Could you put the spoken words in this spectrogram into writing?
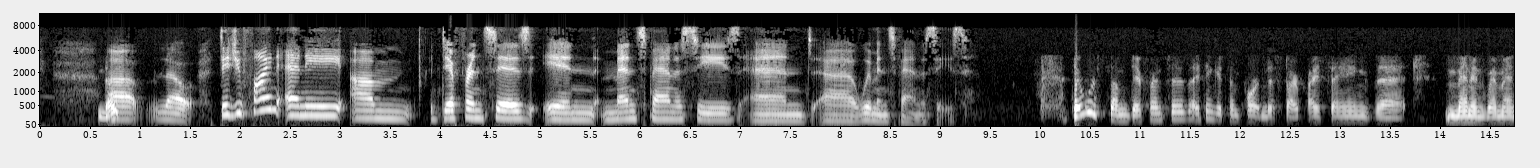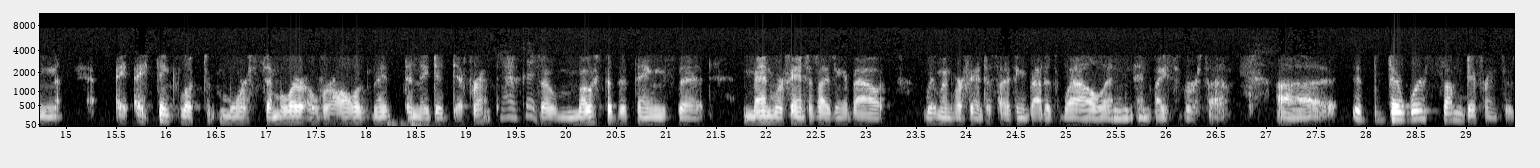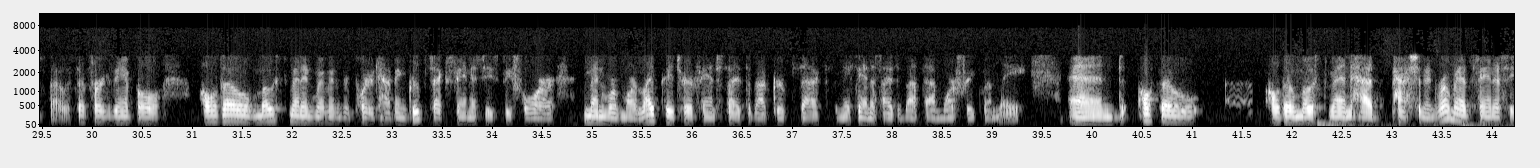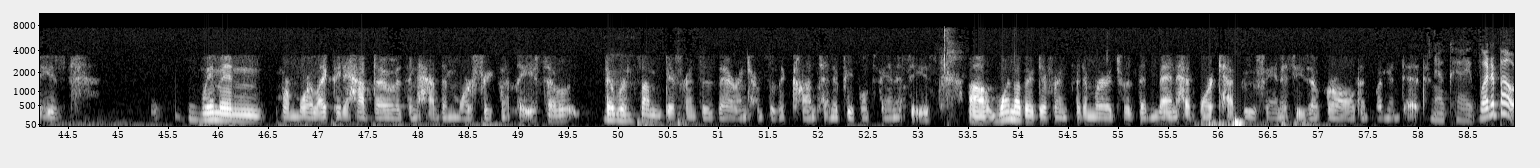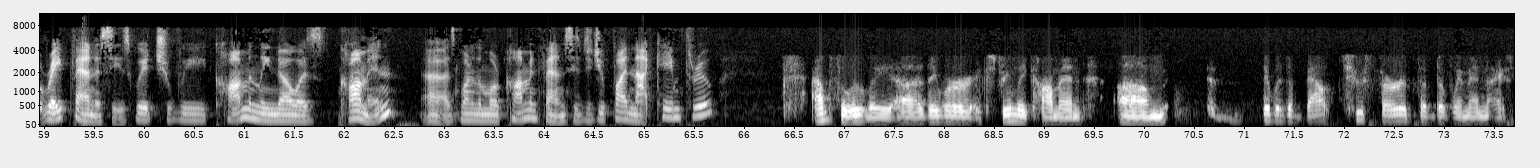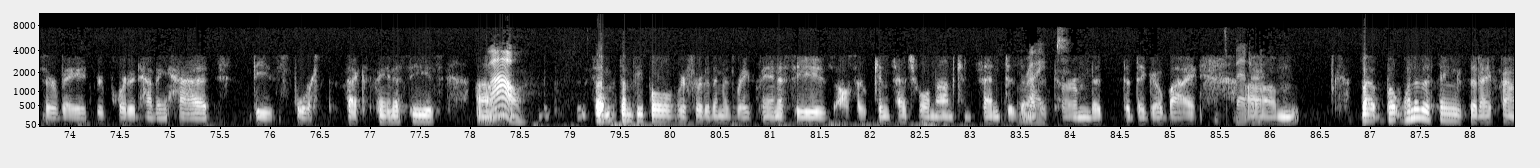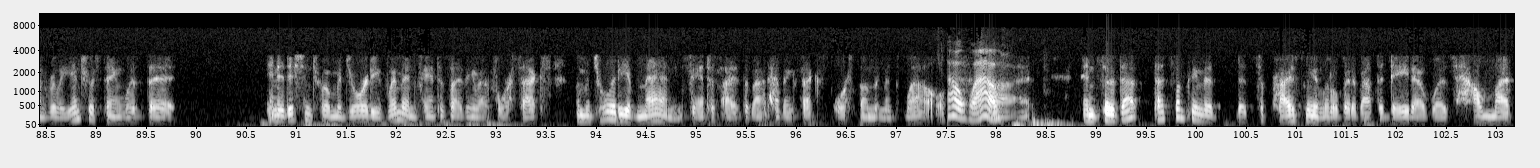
Nope. Uh, no. Did you find any um, differences in men's fantasies and uh, women's fantasies? There were some differences. I think it's important to start by saying that men and women, I, I think, looked more similar overall than than they did different. Oh. So most of the things that men were fantasizing about, women were fantasizing about as well, and, and vice versa. Uh, it- there were some differences, though. So, for example, although most men and women reported having group sex fantasies before, men were more likely to have fantasized about group sex, and they fantasize about that more frequently. And also, although most men had passion and romance fantasies, women were more likely to have those and have them more frequently. So there were some differences there in terms of the content of people's fantasies. Uh, one other difference that emerged was that men had more taboo fantasies overall than women did. Okay. What about rape fantasies, which we commonly know as common, uh, as one of the more common fantasies? Did you find that came through? Absolutely. Uh, they were extremely common. Um, it was about two thirds of the women I surveyed reported having had these forced sex fantasies. Um, wow. Some some people refer to them as rape fantasies. Also, consensual non-consent is another Right. term that that they go by. Um, but but one of the things that I found really interesting was that in addition to a majority of women fantasizing about forced sex, the majority of men fantasized about having sex forced on them as well. oh, wow. Uh, and so that that's something that, that surprised me a little bit about the data was how much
